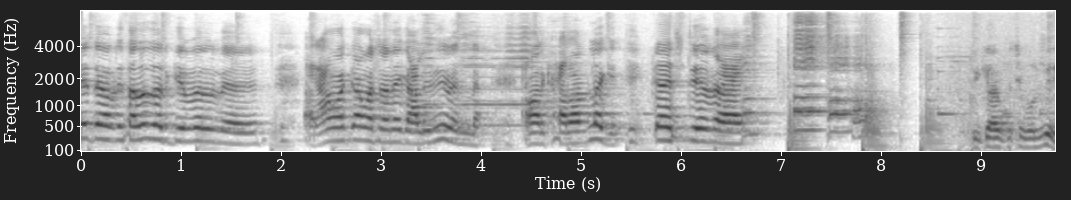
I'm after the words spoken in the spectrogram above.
সেটা আপনি চাচা কে বলবেন? আর আমাকে আমার সামনে গালি দিবেন না। আমার খারাপ লাগে। কষ্ট ভাই। তুই কি আর কিছু বলবি?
